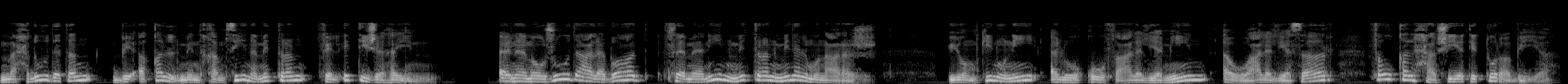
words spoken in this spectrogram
محدودة بأقل من خمسين مترا في الاتجاهين. أنا موجود على بعد ثمانين مترا من المنعرج. يمكنني الوقوف على اليمين أو على اليسار فوق الحاشية الترابية.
